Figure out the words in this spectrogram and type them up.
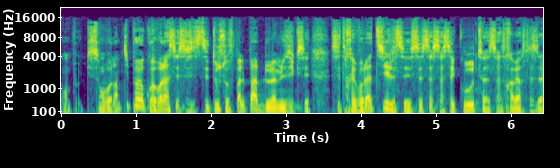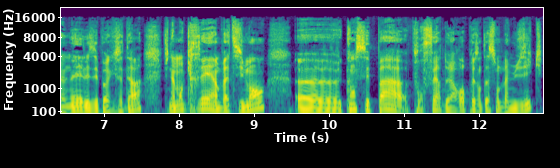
on, qui s'envole un petit peu quoi voilà c'est c'est tout sauf palpable de la musique c'est c'est très volatile c'est ça, ça s'écoute ça, ça traverse les années les époques etc finalement créer un bâtiment quand c'est pas pour faire de la représentation de la musique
